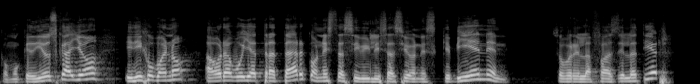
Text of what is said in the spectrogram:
Como que Dios cayó y dijo, bueno, ahora voy a tratar con estas civilizaciones que vienen sobre la faz de la tierra.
